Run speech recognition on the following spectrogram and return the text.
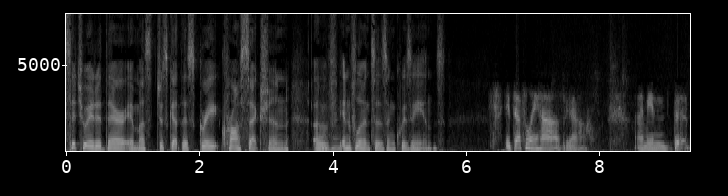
situated there, it must just get this great cross section of mm-hmm. influences and cuisines. It definitely has, yeah. I mean, th-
